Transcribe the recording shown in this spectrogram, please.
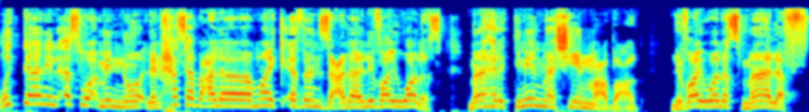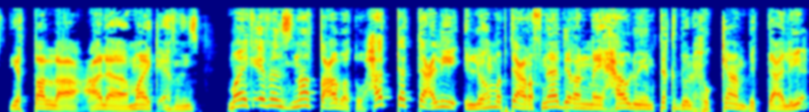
والثاني الأسوأ منه اللي انحسب على مايك إيفنز على ليفاي والاس. ماهر التنين ماشيين مع بعض. ليفاي والاس ما لف يطلع على مايك إيفنز. مايك إيفنز نط عبطه. حتى التعليق اللي هم بتعرف نادرا ما يحاولوا ينتقدوا الحكام بالتعليق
